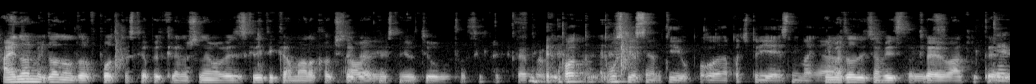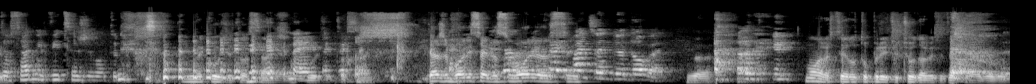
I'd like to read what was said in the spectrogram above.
A i Norm MacDonaldov podcast je opet krenuo, što nema veze s kritikama, ali ako ćete gledati nešto na YouTube, to si Pustio sam nam ti u, na poč- prije snimanja. Imate odličan vid na kraju Uncle To je Terry. do sadnjeg vica u životu nisam. Ne kuži to sanje, ne Ne. kuži to sanje. Kaže Borisaj da su Warriorsi... Taj punchline bio dobar. Da. Moraš cijelu tu priču čuda biti te kraj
